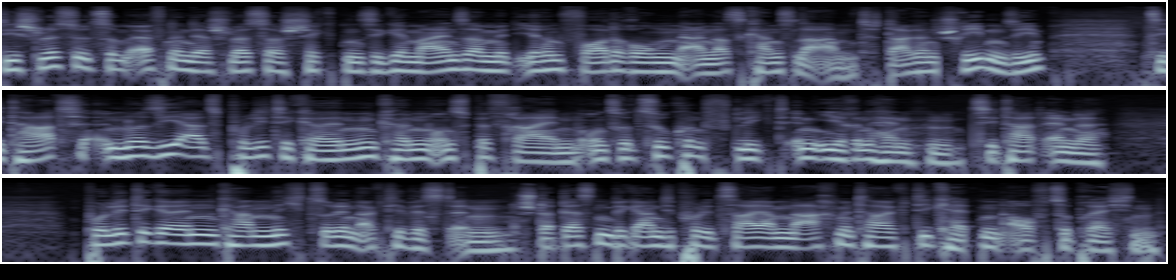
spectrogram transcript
Die Schlüssel zum Öffnen der Schlösser schickten sie gemeinsam mit ihren Forderungen an das Kanzleramt. Darin schrieben sie, Zitat, nur Sie als Politikerinnen können uns befreien. Unsere Zukunft liegt in Ihren Händen. Zitat Ende. PolitikerInnen kamen nicht zu den AktivistInnen. Stattdessen begann die Polizei am Nachmittag, die Ketten aufzubrechen.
